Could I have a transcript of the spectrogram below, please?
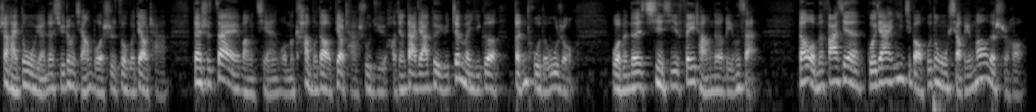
上海动物园的徐正强博士做过调查，但是再往前，我们看不到调查数据，好像大家对于这么一个本土的物种，我们的信息非常的零散。当我们发现国家一级保护动物小灵猫的时候，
